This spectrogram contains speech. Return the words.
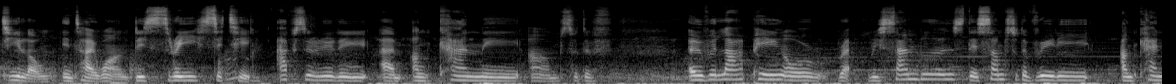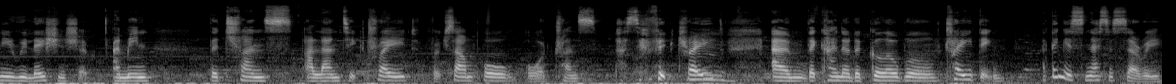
Keelung in Taiwan. These three cities, absolutely um, uncanny, um, sort of overlapping or re- resemblance. There's some sort of really uncanny relationship. I mean, the transatlantic trade, for example, or trans-Pacific trade, mm. um, the kind of the global trading I think it's necessary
